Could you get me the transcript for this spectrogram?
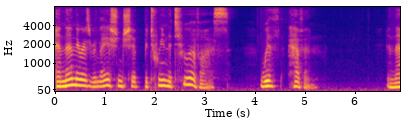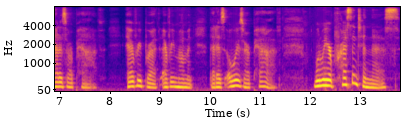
And then there is relationship between the two of us with heaven. And that is our path. Every breath, every moment, that is always our path. When we are present in this,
